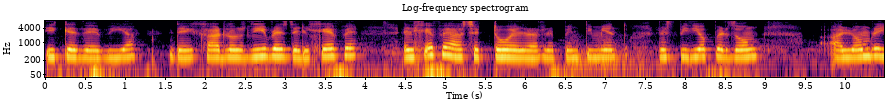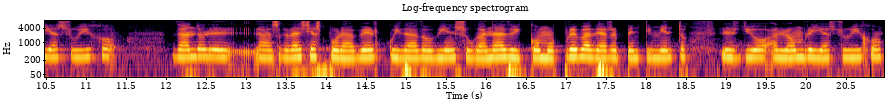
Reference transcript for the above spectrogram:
y que debía dejarlos libres del jefe. El jefe aceptó el arrepentimiento, les pidió perdón al hombre y a su hijo, dándole las gracias por haber cuidado bien su ganado y como prueba de arrepentimiento les dio al hombre y a su hijo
